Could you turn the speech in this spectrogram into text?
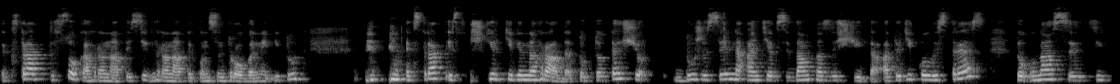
екстракт сока гранати, сік гранати концентрований, і тут екстракт із шкірки винограда, тобто те, що дуже сильна антиоксидантна защита. А тоді, коли стрес, то у нас е, ці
